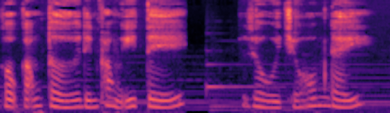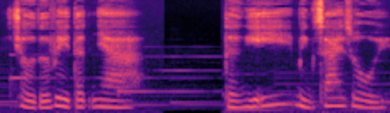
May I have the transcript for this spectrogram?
cậu cõng tớ đến phòng y tế. Rồi chiều hôm đấy, chờ tớ về tận nhà tớ nghĩ mình sai rồi.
